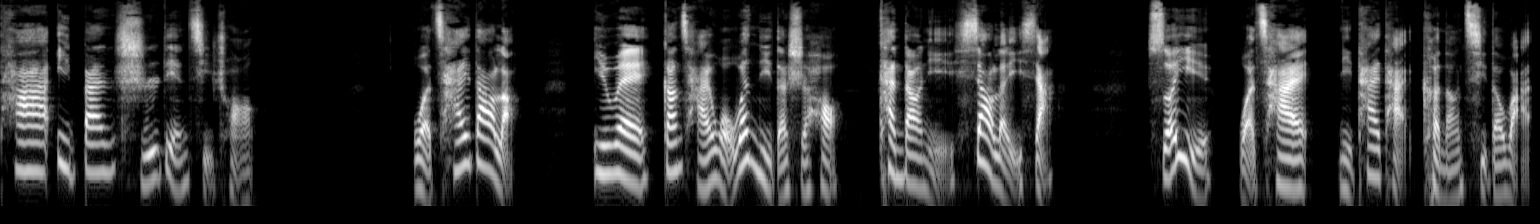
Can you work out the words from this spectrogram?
她一般十点起床。我猜到了，因为刚才我问你的时候，看到你笑了一下，所以我猜。你太太可能起得晚。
